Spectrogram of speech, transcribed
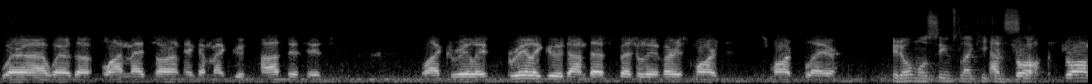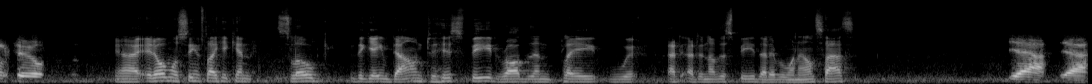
where uh, where the line mates are, and he can make good passes. He's like really really good and especially a very smart smart player. It almost seems like he can strong strong too. Yeah, it almost seems like he can slow the game down to his speed rather than play with, at, at another speed that everyone else has. Yeah, yeah.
